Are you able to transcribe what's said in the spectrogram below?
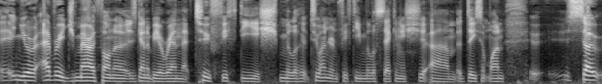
and your average marathoner is going to be around that 250ish, milli- 250 millisecondish, um, a decent one. So,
